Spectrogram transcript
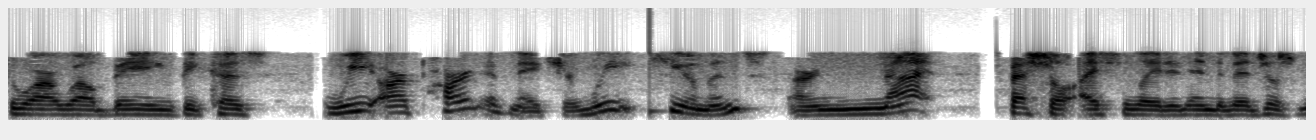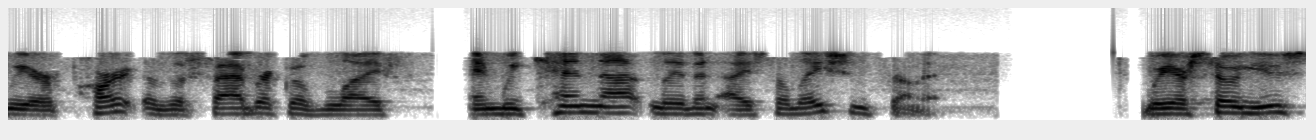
to our well being because we are part of nature. We humans are not special isolated individuals. We are part of the fabric of life and we cannot live in isolation from it. We are so used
